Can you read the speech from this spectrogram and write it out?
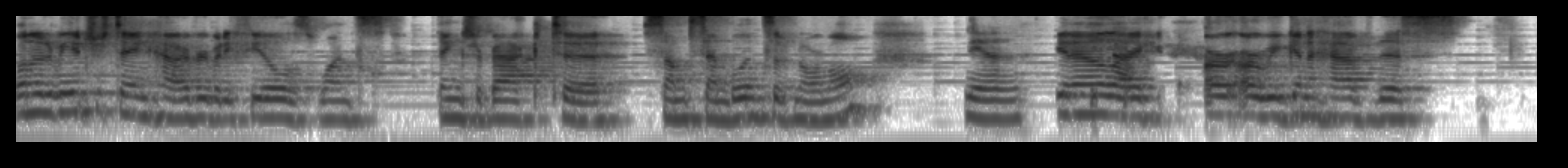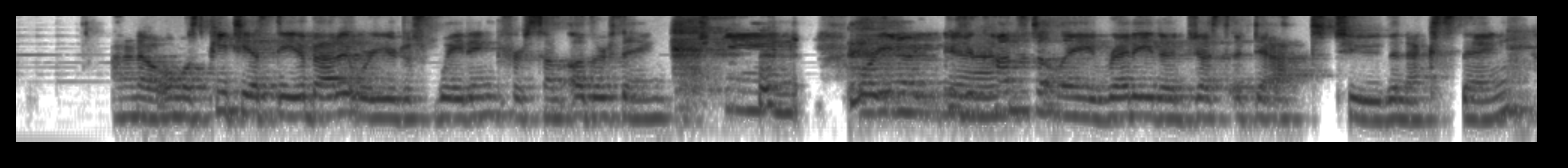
well, it'll be interesting how everybody feels once things are back to some semblance of normal. Yeah. You know, yeah. like, are, are we going to have this, I don't know, almost PTSD about it where you're just waiting for some other thing to change or, you know, because yeah. you're constantly ready to just adapt to the next thing.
